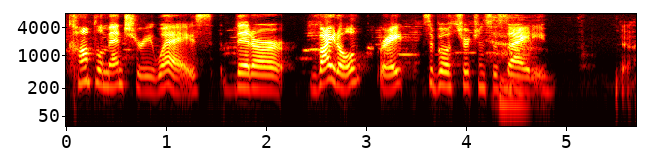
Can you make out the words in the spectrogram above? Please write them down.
complementary ways that are vital right to both church and society. Yeah.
